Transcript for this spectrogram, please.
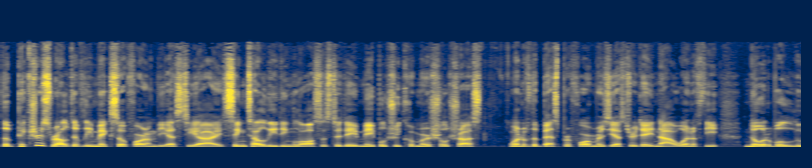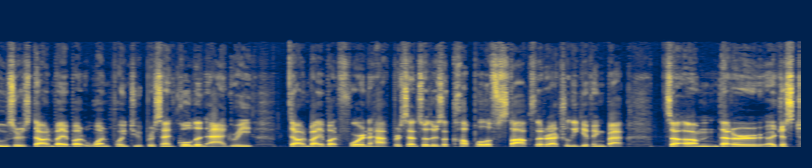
the picture is relatively mixed so far on the STI. Singtel leading losses today. Mapletree Commercial Trust, one of the best performers yesterday, now one of the notable losers, down by about 1.2%. Golden Agri down by about 4.5%. So there's a couple of stocks that are actually giving back, so, um, that are uh, just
